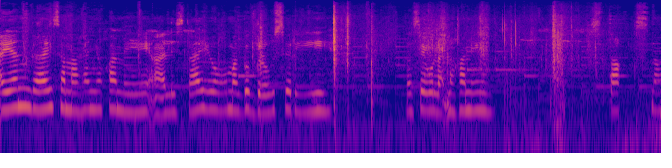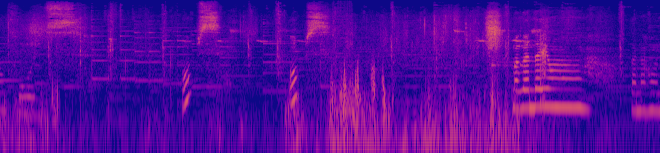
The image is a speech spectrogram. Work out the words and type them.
Ayan guys, samahan nyo kami. Aalis tayo, mag-grocery. Kasi wala na kaming stocks ng foods. Oops! Oops! Maganda yung panahon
